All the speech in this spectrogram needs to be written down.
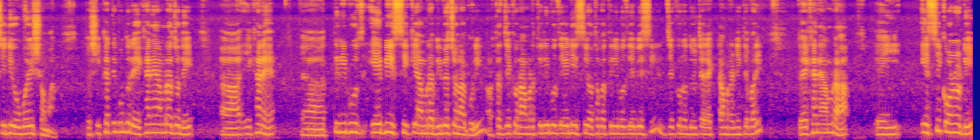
সিডি উভয়ই সমান। তো শিক্ষার্থী বন্ধুরা, এখানে আমরা যদি এখানে ত্রিভুজ এবিসিকে আমরা বিবেচনা করি, অর্থাৎ যে কোনো, আমরা ত্রিভুজ এডিসি অথবা ত্রিভুজ এবিসি যে কোনো দুইটার একটা আমরা নিতে পারি তো এখানে আমরা এই এসি কর্ণটি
